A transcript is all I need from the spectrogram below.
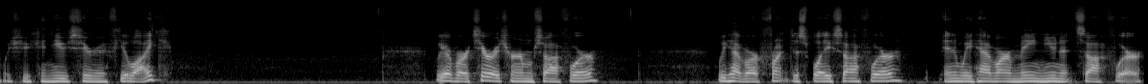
which you can use here if you like. We have our TeraTerm software. We have our front display software, and we have our main unit software.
